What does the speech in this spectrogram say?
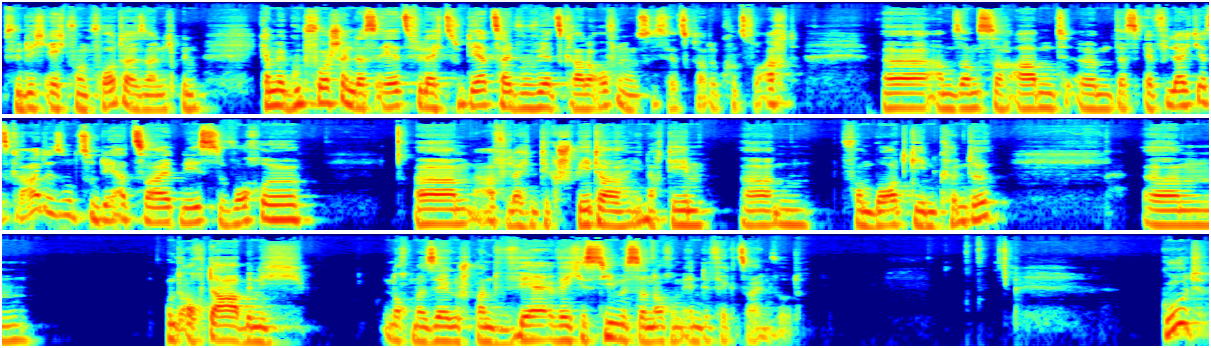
für dich echt von Vorteil sein. Ich bin, ich kann mir gut vorstellen, dass er jetzt vielleicht zu der Zeit, wo wir jetzt gerade aufnehmen, es ist jetzt gerade kurz vor acht, äh, am Samstagabend, ähm, dass er vielleicht jetzt gerade so zu der Zeit nächste Woche ähm, ah, vielleicht einen Tick später, je nachdem, ähm, vom Board gehen könnte. Ähm, und auch da bin ich noch mal sehr gespannt, wer, welches Team es dann auch im Endeffekt sein wird. Gut,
